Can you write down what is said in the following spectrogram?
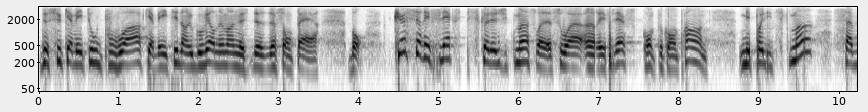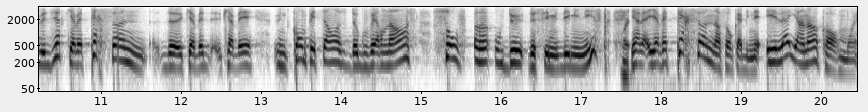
de ceux qui avaient été au pouvoir, qui avaient été dans le gouvernement de, son père. Bon, que ce réflexe psychologiquement soit, soit un réflexe qu'on peut comprendre, mais politiquement, ça veut dire qu'il y avait personne de, qui, avait, qui avait une compétence de gouvernance, sauf un ou deux de des ministres, Il n'y avait personne dans son cabinet. Et là, il y en a encore moins.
